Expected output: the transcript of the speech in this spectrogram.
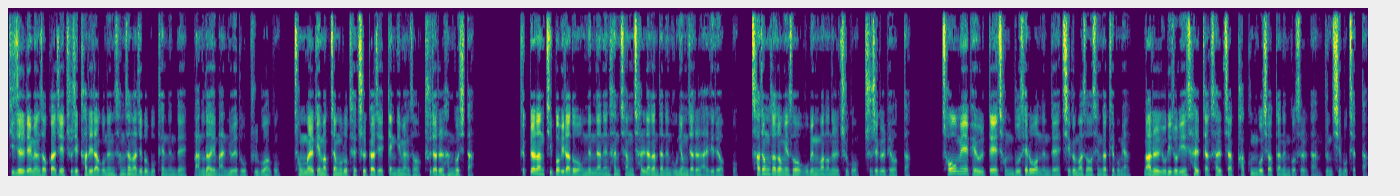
빚을 내면서까지 주식하리라고는 상상하지도 못했는데 마누라의 만류에도 불구하고 정말 개막장으로 대출까지 땡기면서 투자를 한 것이다. 특별한 기법이라도 없는 나는 한창 잘 나간다는 운영자를 알게 되었고 사정사정해서 500만원을 주고 주식을 배웠다. 처음에 배울 때 전부 새로웠는데 지금 와서 생각해보면 말을 요리조리 살짝살짝 바꾼 것이었다는 것을 난 눈치 못 챘다.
